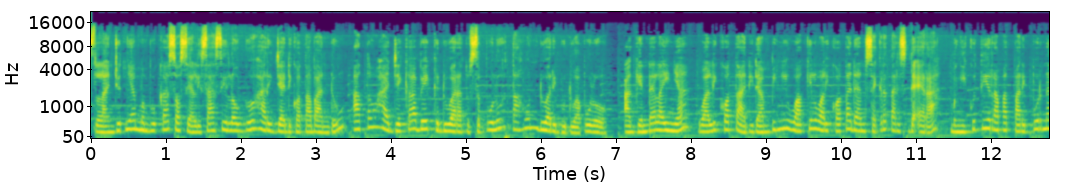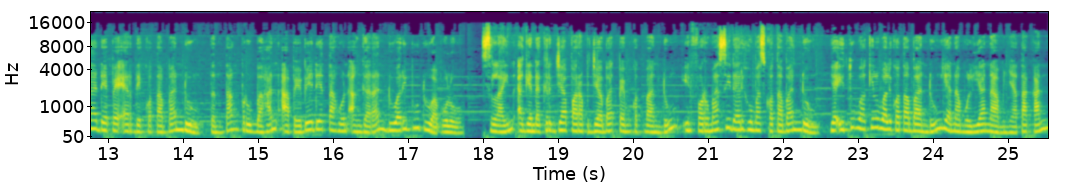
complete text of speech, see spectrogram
Selanjutnya membuka sosialisasi logo Hari Jadi Kota Bandung atau HJKB ke-210 tahun 2020. Agenda lainnya, wali kota didampingi wakil wali kota dan sekretaris daerah mengikuti rapat paripurna DPRD Kota Bandung tentang perubahan APBD tahun anggaran 2020. Selain agenda kerja para pejabat Pemkot Bandung, informasi dari Humas Kota Bandung, yaitu Wakil Wali Kota Bandung Yana Mulyana menyatakan,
